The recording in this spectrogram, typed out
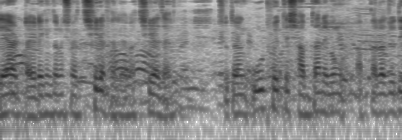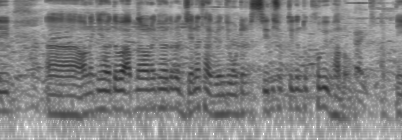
লেয়ারটা, এটা কিন্তু অনেক সময় ছিঁড়ে ফেলে বা ছিঁড়ে যায়। সুতরাং উট হইতে সাবধান এবং আপনারা যদি অনেকে হয়তো বা আপনারা অনেকে হয়তো বা জেনে থাকবেন যে উটের স্মৃতিশক্তি কিন্তু খুবই ভালো। আপনি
